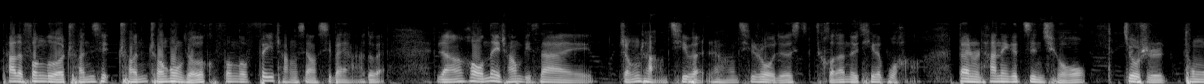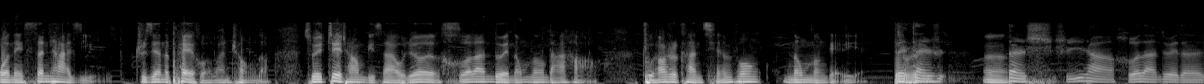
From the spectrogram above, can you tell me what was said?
他的风格传切传传控球的风格非常像西班牙队。然后那场比赛整场基本上，其实我觉得荷兰队踢的不好，但是他那个进球就是通过那三叉戟。之间的配合完成的，所以这场比赛我觉得荷兰队能不能打好，主要是看前锋能不能给力。对，但是，嗯，但是实际上荷兰队的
